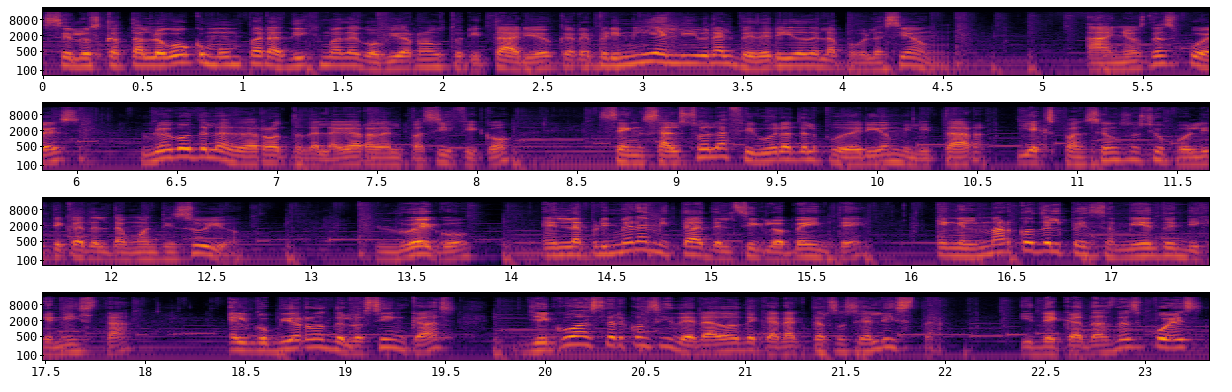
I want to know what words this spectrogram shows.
se los catalogó como un paradigma de gobierno autoritario que reprimía el libre albedrío de la población. Años después, luego de la derrota de la Guerra del Pacífico, se ensalzó la figura del poderío militar y expansión sociopolítica del Tahuantinsuyo. Luego, en la primera mitad del siglo XX, en el marco del pensamiento indigenista, el gobierno de los incas llegó a ser considerado de carácter socialista, y décadas después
